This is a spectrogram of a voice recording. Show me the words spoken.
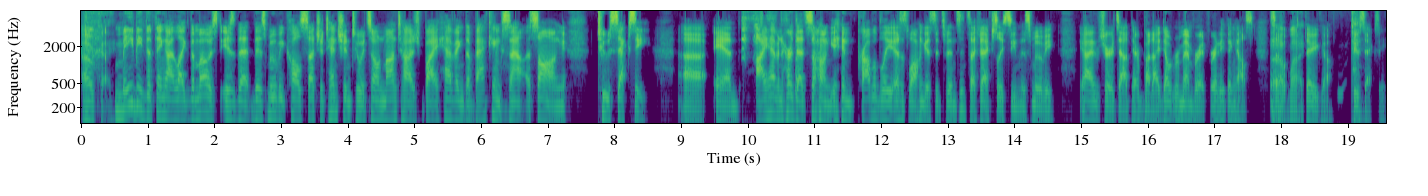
do? okay maybe the thing I like the most is that this movie calls such attention to its own montage by having the backing so- song "Too Sexy." Uh, and I haven't heard that song in probably as long as it's been since I've actually seen this movie. Yeah, I'm sure it's out there, but I don't remember it for anything else. So Oh, my. there you go. Too sexy.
